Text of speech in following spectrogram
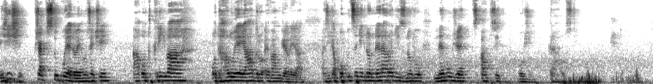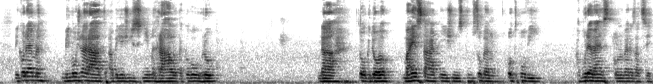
Ježíš však vstupuje do jeho řeči a odkrývá, odhaluje jádro Evangelia. A říká, pokud se někdo nenarodí znovu, nemůže spatřit Boží království. Nikodem by možná rád, aby Ježíš s ním hrál takovou hru na to, kdo majestátnějším způsobem odpoví a bude vést konverzaci.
